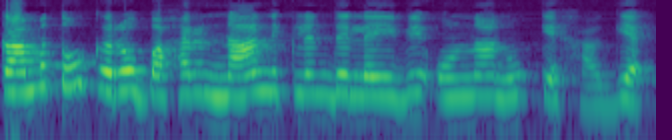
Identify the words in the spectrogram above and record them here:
ਕੰਮ ਤੋਂ ਕਰੋ ਬਾਹਰ ਨਾ ਨਿਕਲਣ ਦੇ ਲਈ ਵੀ ਉਹਨਾਂ ਨੂੰ ਕਿਹਾ ਗਿਆ ਹੈ।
